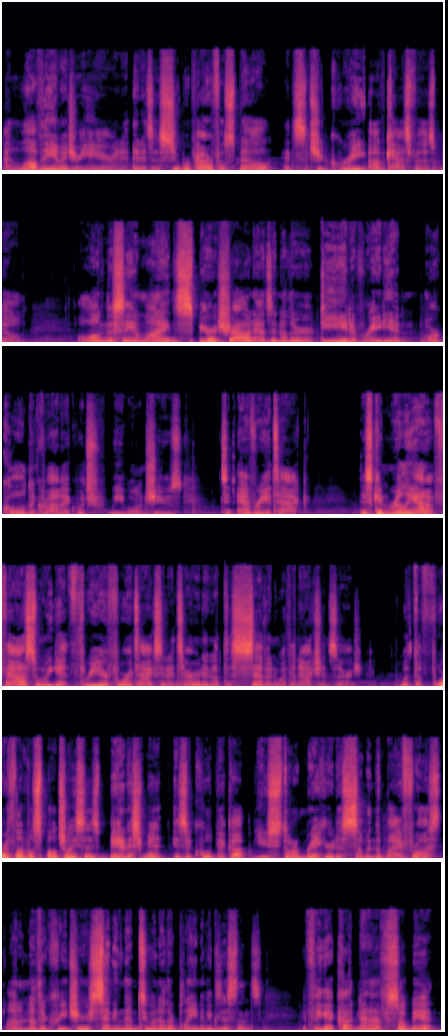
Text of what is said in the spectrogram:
I love the imagery here, and it's a super powerful spell and such a great upcast for this build. Along the same lines, Spirit Shroud adds another d8 of Radiant or Cold Necrotic, which we won't choose, to every attack. This can really add up fast when we get 3 or 4 attacks in a turn and up to 7 with an action surge. With the 4th level spell choices, Banishment is a cool pickup. Use Stormbreaker to summon the Bifrost on another creature, sending them to another plane of existence. If they get cut in half, so be it.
